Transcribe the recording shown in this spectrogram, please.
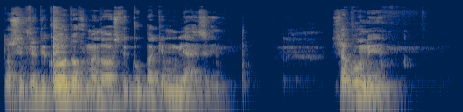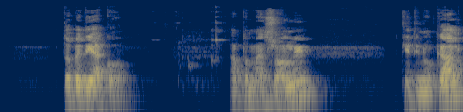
Το συνθετικό το έχουμε εδώ στην κούπα και μουλιάζει. Σαπούνι. Το πεντιακό. Από το Men's Only και την Occult.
